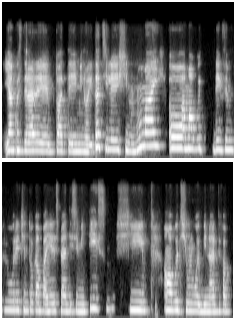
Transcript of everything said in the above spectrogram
ia în considerare toate minoritățile și nu numai. Uh, am avut, de exemplu, recent o campanie despre antisemitism și am avut și un webinar, de fapt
